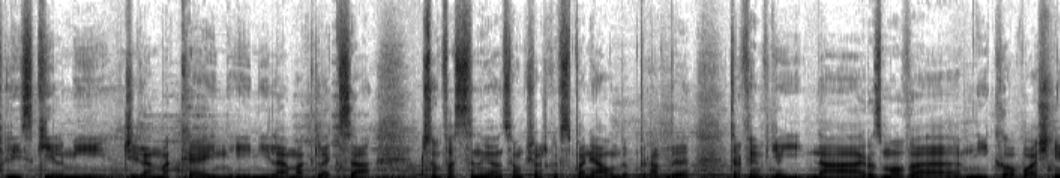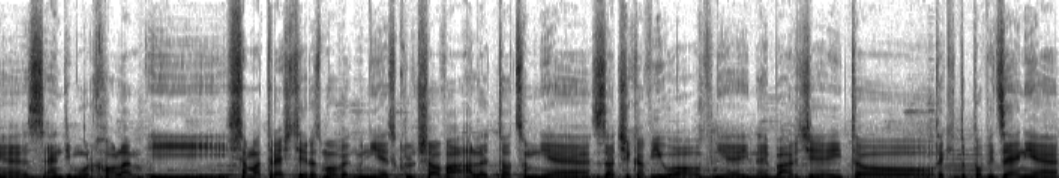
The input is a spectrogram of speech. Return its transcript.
Please Kill Me Gillian McCain i Nila McLexa, są fascynującą książkę, wspaniałą doprawdy, trafiłem w niej na rozmowę Nico właśnie z Andy Warholem i sama treść tej rozmowy nie jest kluczowa, ale to, co mnie zaciekawiło w niej najbardziej, to takie dopowiedzenie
